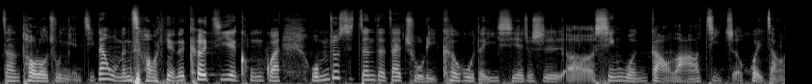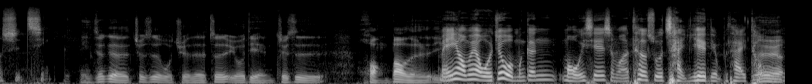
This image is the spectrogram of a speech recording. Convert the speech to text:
这样透露出年纪，但我们早年的科技业公关，我们就是真的在处理客户的一些就是呃新闻稿啦、记者会这样的事情。你这个就是我觉得这有点就是谎报的没有没有，我觉得我们跟某一些什么特殊产业有点不太同。没有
